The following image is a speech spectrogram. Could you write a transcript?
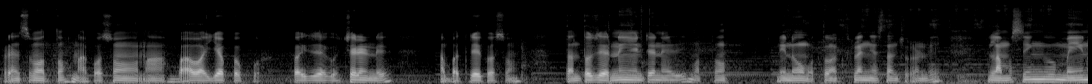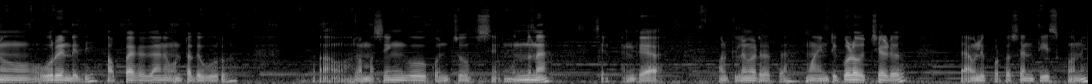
ఫ్రెండ్స్ మొత్తం. నా కోసం నా బావ అయ్యప్ప వైజాగ్ వచ్చాడండి నా బర్త్డే కోసం. తనతో జర్నీ ఏంటి అనేది మొత్తం నేను మొత్తం ఎక్స్ప్లెయిన్ చేస్తాను చూడండి. లంబసింగ్ మెయిన్ ఊరండి ఇది. అప్పాకగానే ఉంటుంది ఊరు. ఆ, లంబసింగ్ కొంచెం ముందున ఇంకా వన్ కిలోమీటర్ తర్వాత మా ఇంటికి కూడా వచ్చాడు. ఫ్యామిలీ ఫొటోస్ అన్ని తీసుకొని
